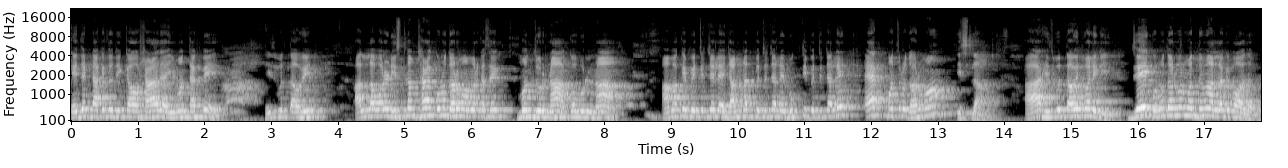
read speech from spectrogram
এদের ডাকে যদি কেউ সাড়া দেয় ইমান থাকবে? হিজবুত তাওহিদ, আল্লাহ বলেন, ইসলাম ছাড়া কোনো ধর্ম আমার কাছে মঞ্জুর না, কবুল না। আমাকে পেতে চলে জান্নাত পেতে চলে মুক্তি পেতে চলে একমাত্র ধর্ম ইসলাম। আর হিজবুত তাহিদ বলে কি? যে কোনো ধর্মের মাধ্যমে আল্লাহকে পাওয়া যাবে।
